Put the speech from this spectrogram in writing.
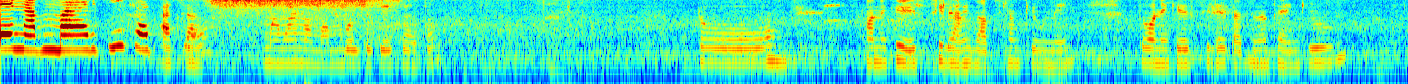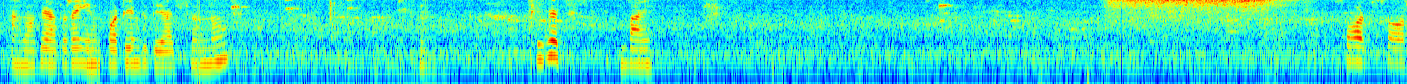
এ নাম্বার কি করছে? আচ্ছা মামার মামাম বলতে চেয়েছে হয়তো। তো অনেকে এসছিলে, আমি ভাবছিলাম কেউ নেই। তো অনেকে এসছিলে, তার জন্য থ্যাংক ইউ আমাকে এতটা ইম্পর্টেন্ট দেওয়ার জন্য। ঠিক আছে বাই শর্ট শর্ট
